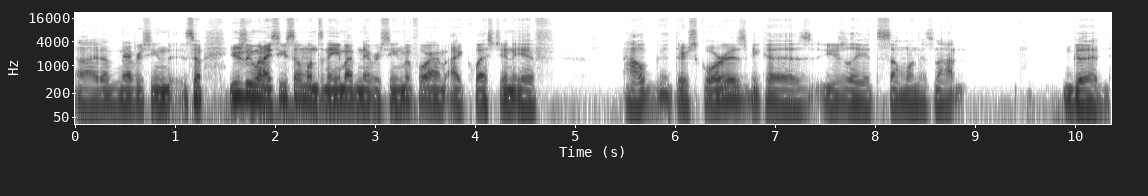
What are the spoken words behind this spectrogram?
Uh, I've never seen. So usually when I see someone's name I've never seen before, I, I question if how good their score is because usually it's someone that's not good.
